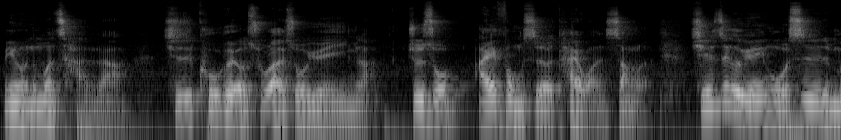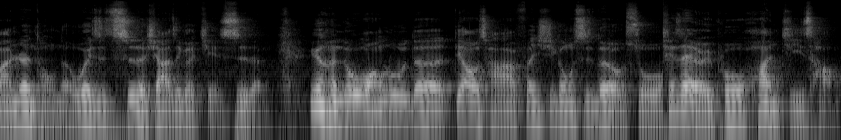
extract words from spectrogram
没有那么惨啦，其实库克有出来说原因啦。就是说 iPhone 十二太晚上了。其实这个原因我是蛮认同的，我也是吃得下这个解释的。因为很多网络的调查分析公司都有说，现在有一波换机潮，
